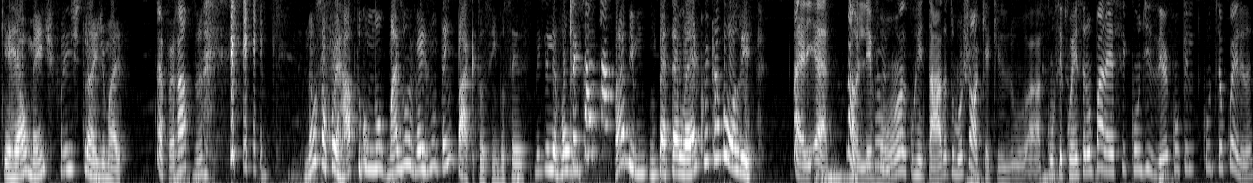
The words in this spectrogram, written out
Que realmente foi estranho demais. É, foi rápido, né? Não só foi rápido, como não- mais uma vez não tem impacto, assim. Você ele levou, um, sabe, um peteleco e acabou ali. Ah, ele, é. Não, ele levou uma correntada, tomou choque. Aquilo, a consequência não parece condizer com o que ele- aconteceu com ele, né?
